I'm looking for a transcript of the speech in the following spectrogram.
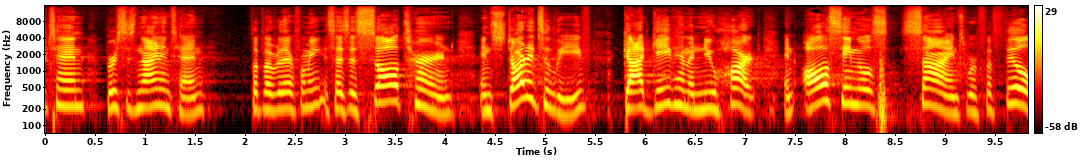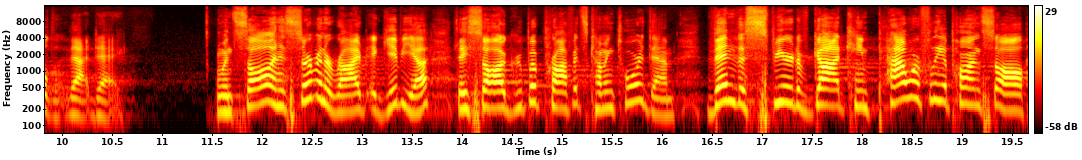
10, verses 9 and 10. Flip over there for me. It says, As Saul turned and started to leave, God gave him a new heart, and all Samuel's signs were fulfilled that day. When Saul and his servant arrived at Gibeah, they saw a group of prophets coming toward them. Then the Spirit of God came powerfully upon Saul,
